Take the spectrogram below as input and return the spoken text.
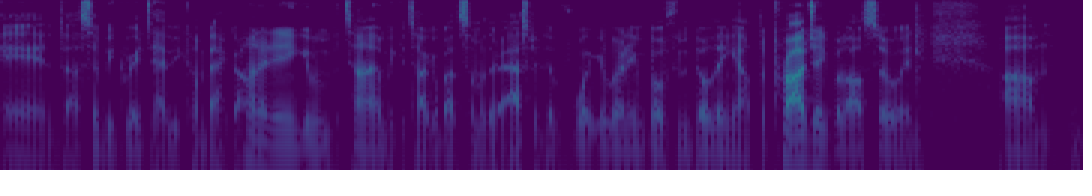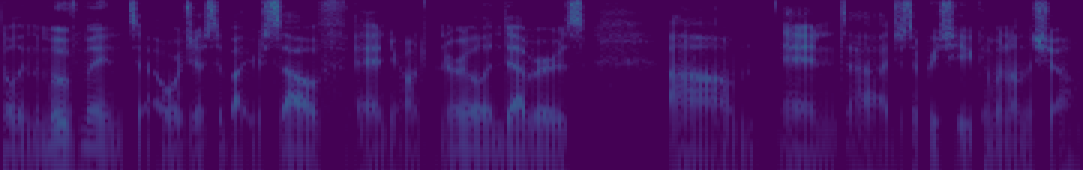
And uh, so it'd be great to have you come back on at any given time. We could talk about some other aspect of what you're learning, both in building out the project, but also in um, building the movement or just about yourself and your entrepreneurial endeavors. Um, and uh, just appreciate you coming on the show.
